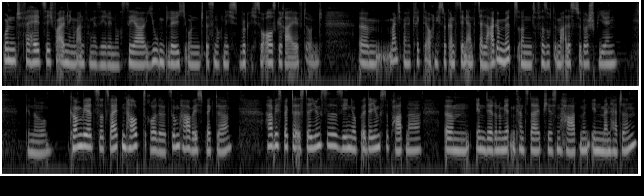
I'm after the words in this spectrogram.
und verhält sich vor allen Dingen am Anfang der Serie noch sehr jugendlich und ist noch nicht wirklich so ausgereift und ähm, manchmal kriegt er auch nicht so ganz den Ernst der Lage mit und versucht immer alles zu überspielen. Genau. Kommen wir zur zweiten Hauptrolle, zum Harvey Specter. Harvey Specter ist der jüngste Senior, äh, der jüngste Partner ähm, in der renommierten Kanzlei Pearson Hartman in Manhattan.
